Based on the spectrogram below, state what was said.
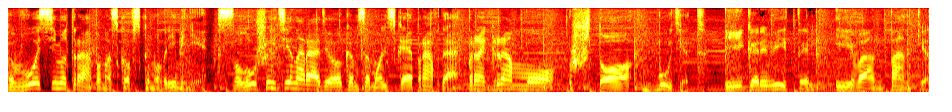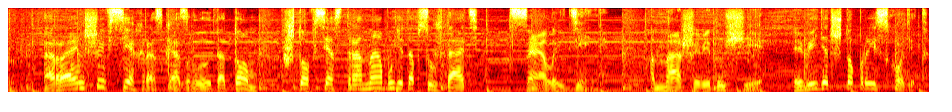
в 8 утра по московскому времени слушайте на радио «Комсомольская правда» программу «Что будет?». Игорь Виттель и Иван Панкин раньше всех рассказывают о том, что вся страна будет обсуждать целый день. Наши ведущие видят, что происходит,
